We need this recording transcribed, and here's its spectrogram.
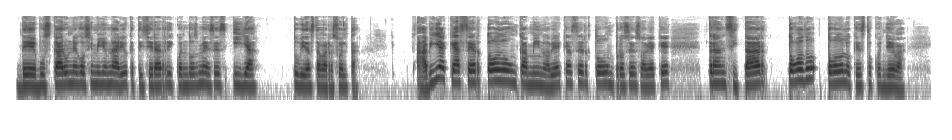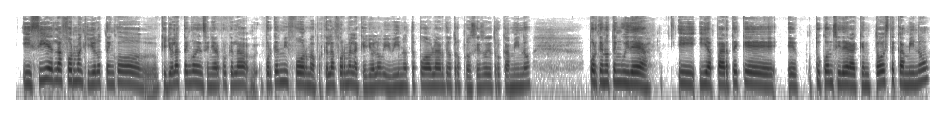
de buscar un negocio millonario que te hiciera rico en dos meses y ya tu vida estaba resuelta. Había que hacer todo un camino, había que hacer todo un proceso, había que transitar todo, todo lo que esto conlleva. Y sí es la forma que yo lo tengo, que yo la tengo de enseñar porque es, la, porque es mi forma, porque es la forma en la que yo lo viví. No te puedo hablar de otro proceso, de otro camino, porque no tengo idea. Y, aparte que eh, tú considera que en todo este camino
